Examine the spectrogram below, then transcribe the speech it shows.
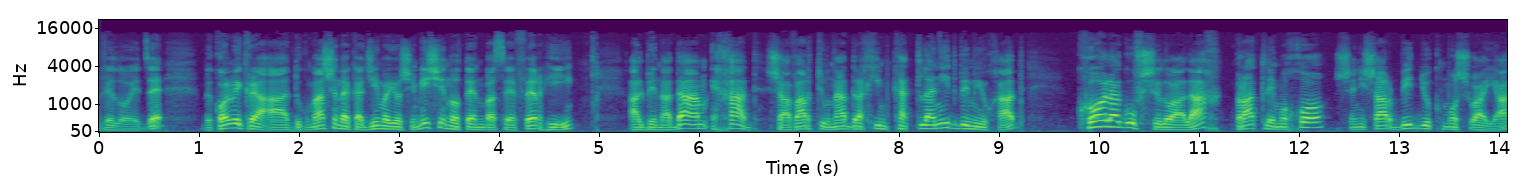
ולא את זה. בכל מקרה, הדוגמה שנקג'ימה יושימישי נותן בספר היא על בן אדם אחד שעבר תאונת דרכים קטלנית במיוחד, כל הגוף שלו הלך, פרט למוחו, שנשאר בדיוק כמו שהוא היה,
